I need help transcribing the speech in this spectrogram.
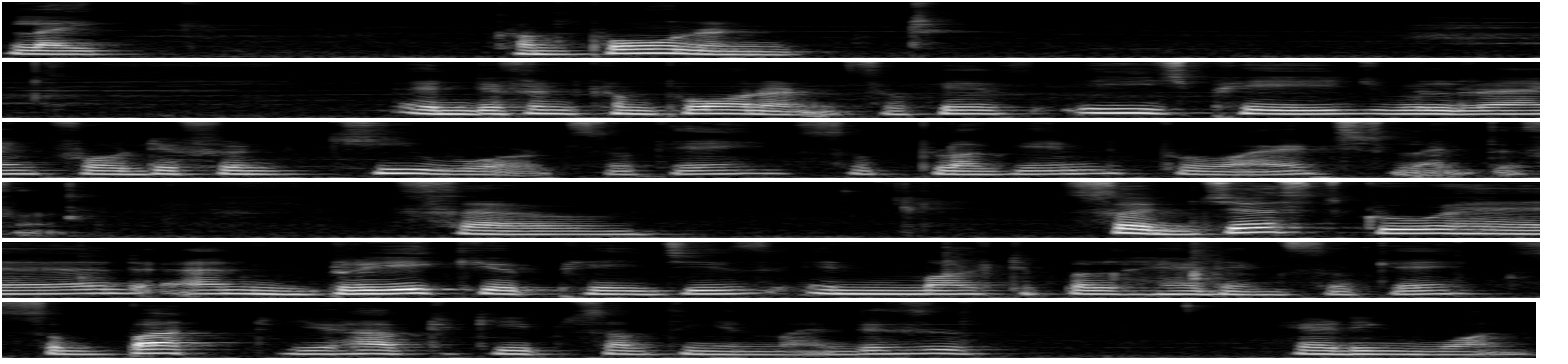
like component in different components okay? Each page will rank for different keywords okay? So plugin provides like this one. So so just go ahead and break your pages in multiple headings okay? So but you have to keep something in mind. This is heading 1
